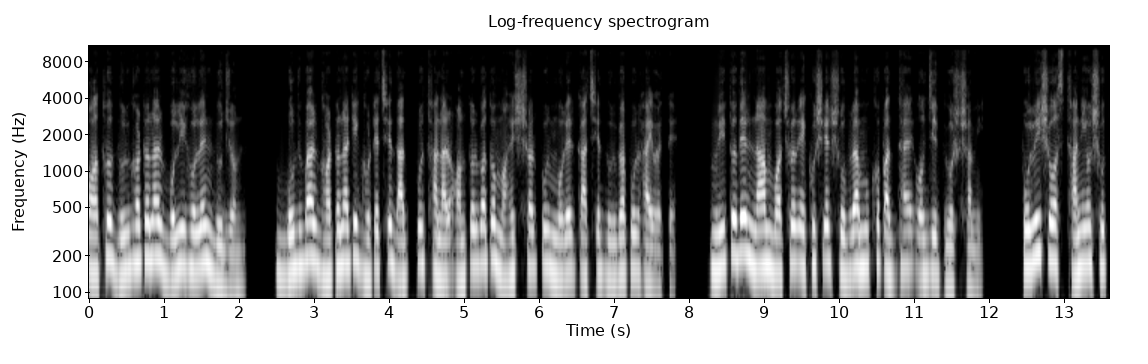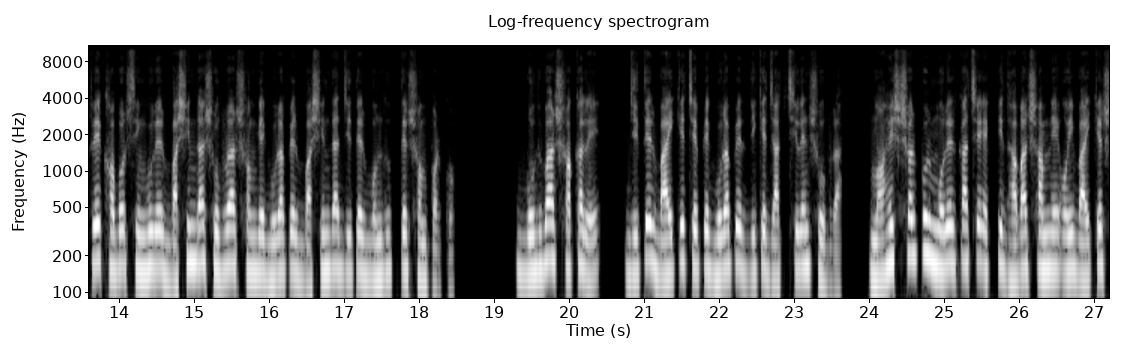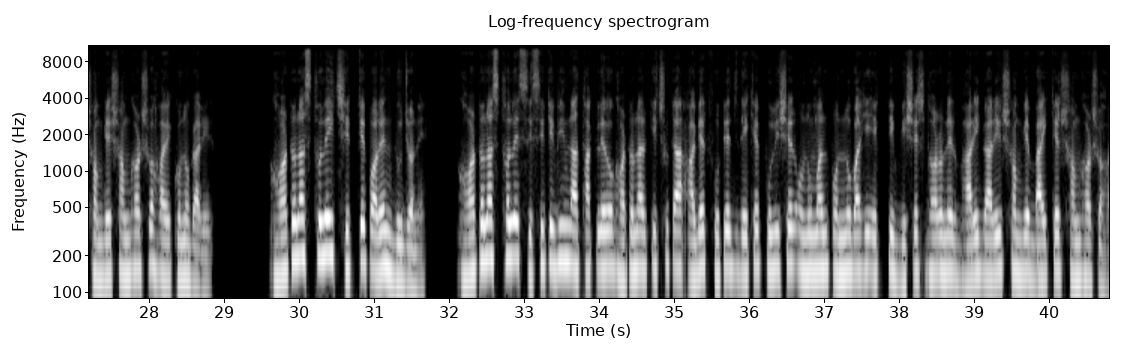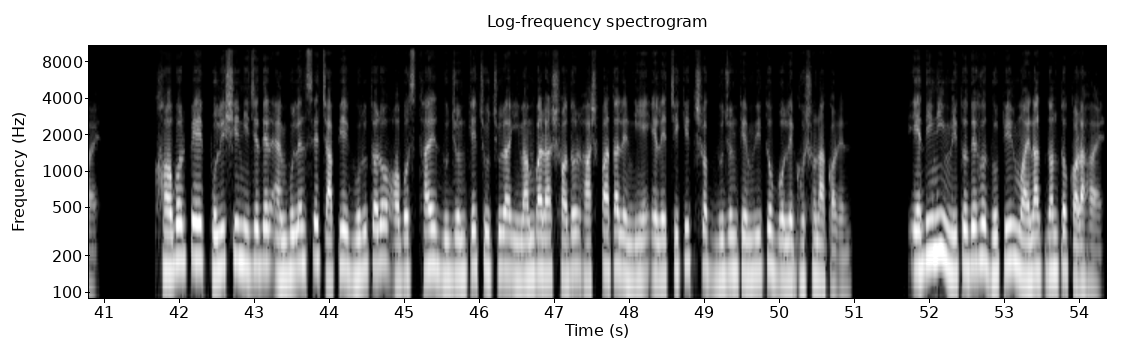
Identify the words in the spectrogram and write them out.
পথ দুর্ঘটনার বলি হলেন দুজন। বুধবার ঘটনাটি ঘটেছে দাঁতপুর থানার অন্তর্গত মহেশ্বরপুর মোড়ের কাছে দুর্গাপুর হাইওয়েতে। মৃতদের নাম বছর একুশের শুভ্রা মুখোপাধ্যায় ও জিৎ গোস্বামী। পুলিশ ও স্থানীয় সূত্রে খবর, সিঙ্গুরের বাসিন্দা শুভ্রার সঙ্গে গুরাপের বাসিন্দা জিতের বন্ধুত্বের সম্পর্ক। বুধবার সকালে জিতের বাইকে চেপে গুরাপের দিকে যাচ্ছিলেন শুভ্রা। মহেশ্বরপুর মোড়ের কাছে একটি ধাবার সামনে ওই বাইকের সঙ্গে সংঘর্ষ হয় কোনো গাড়ির। ঘটনাস্থলেই ছিটকে পড়েন দুজনে। ঘটনাস্থলে সিসিটিভি না থাকলেও ঘটনার কিছুটা আগের ফুটেজ দেখে পুলিশের অনুমান পণ্যবাহী একটি বিশেষ ধরনের ভারী গাড়ির সঙ্গে বাইকের সংঘর্ষ হয়। খবর পেয়ে পুলিশই নিজেদের অ্যাম্বুলেন্সে চাপিয়ে গুরুতর অবস্থায় দুজনকে চুচুড়া ইমামবাড়া সদর হাসপাতালে নিয়ে এলে চিকিৎসক দুজনকে মৃত বলে ঘোষণা করেন। এদিনই মৃতদেহ দুটির ময়নাতদন্ত করা হয়।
